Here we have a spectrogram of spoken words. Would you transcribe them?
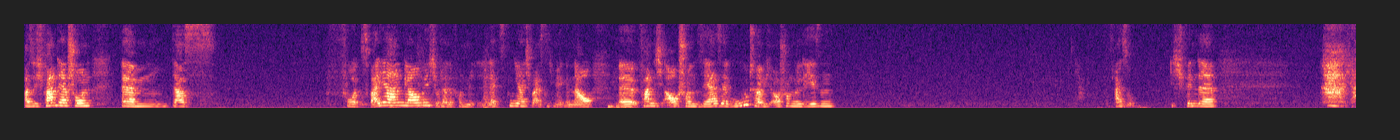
Also ich fand ja schon, ähm, dass vor zwei Jahren, glaube ich, oder vom letzten Jahr, ich weiß nicht mehr genau, äh, fand ich auch schon sehr, sehr gut. Habe ich auch schon gelesen. Ja, also, ich finde, ja,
